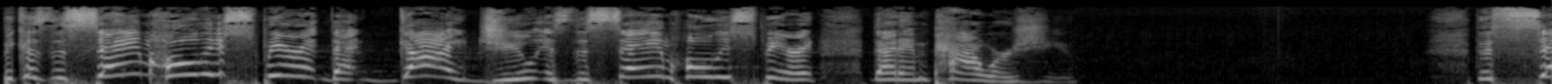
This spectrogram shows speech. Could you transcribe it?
Because the same Holy Spirit that guides you is the same Holy Spirit that empowers you. The same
